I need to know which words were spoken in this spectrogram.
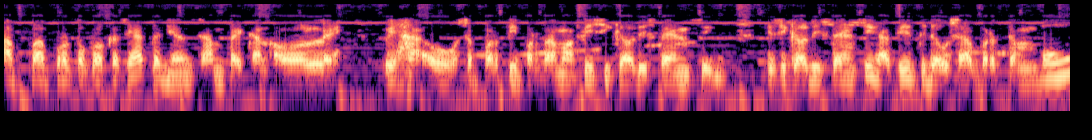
apa protokol kesehatan yang disampaikan oleh WHO seperti pertama physical distancing. Physical distancing artinya tidak usah bertemu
